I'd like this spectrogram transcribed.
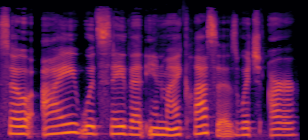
So I would say that in my classes, which are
